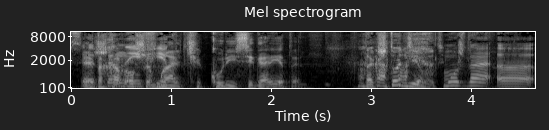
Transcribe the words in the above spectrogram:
совершенно Это хороший эффект. мальчик, кури сигареты. Так что делать? Можно э,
